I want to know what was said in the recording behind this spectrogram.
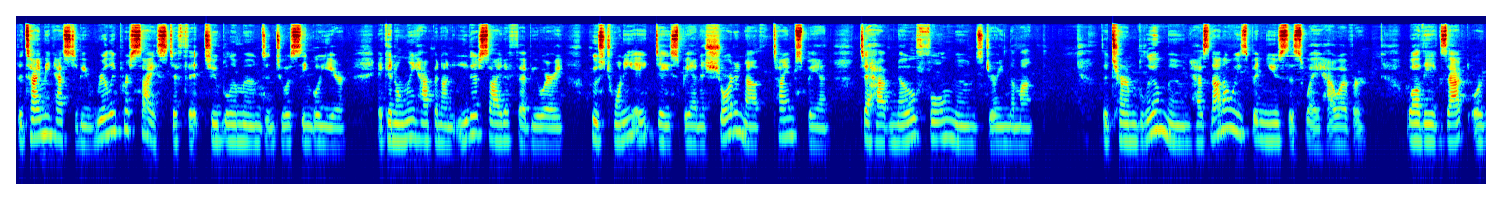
The timing has to be really precise to fit two blue moons into a single year. It can only happen on either side of February, whose 28 day span is short enough time span to have no full moons during the month. The term blue moon has not always been used this way, however. While the exact or,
